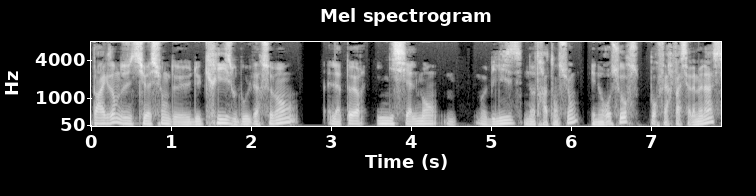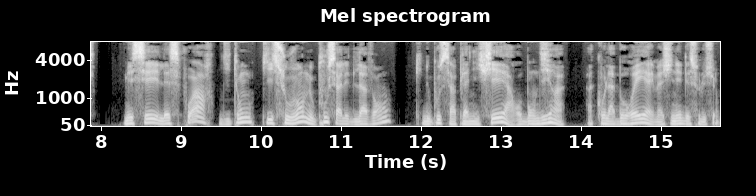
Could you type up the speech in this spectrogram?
Par exemple, dans une situation de, de crise ou de bouleversement, la peur initialement mobilise notre attention et nos ressources pour faire face à la menace, mais c'est l'espoir, dit-on, qui souvent nous pousse à aller de l'avant, qui nous pousse à planifier, à rebondir, à collaborer, à imaginer des solutions.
